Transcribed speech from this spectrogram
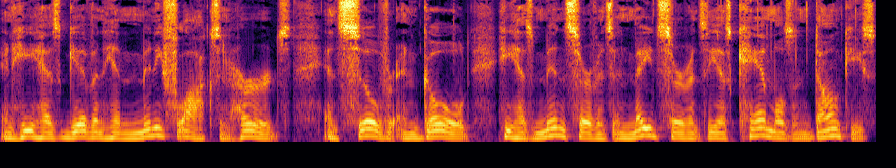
and he has given him many flocks and herds, and silver and gold. He has men servants and maid servants. He has camels and donkeys.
